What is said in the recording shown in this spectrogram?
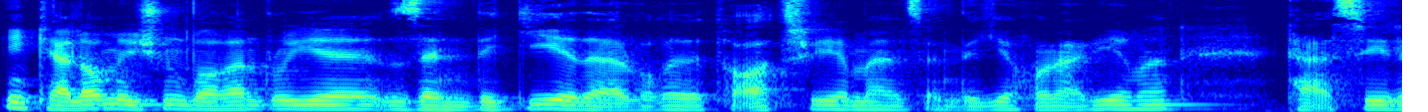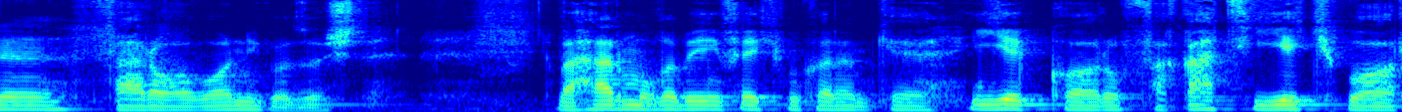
این کلام ایشون واقعا روی زندگی در واقع تئاتری من زندگی هنری من تاثیر فراوانی گذاشته. و هر موقع به این فکر می‌کنم که یک کار رو فقط یک بار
